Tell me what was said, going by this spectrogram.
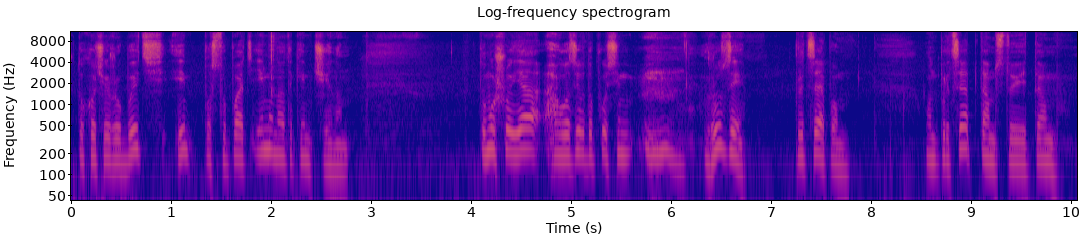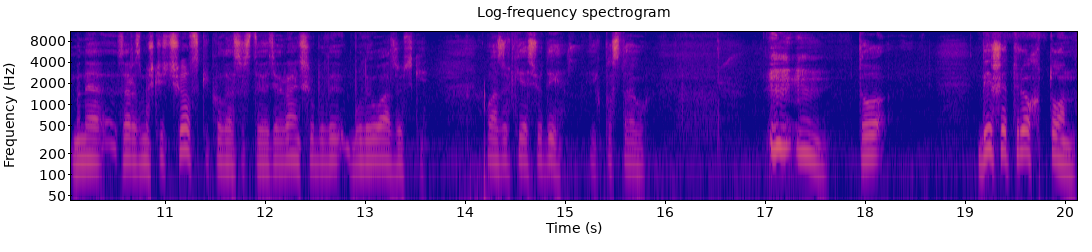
хто хоче робити і поступати іменно таким чином. Тому що я возив, допустим, грузи прицепом. Он прицеп там стоїть, там в мене зараз москвичовські колеса стоять, а раніше були, були уазовські. Уазовські я сюди їх поставив. То більше трьох тонн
